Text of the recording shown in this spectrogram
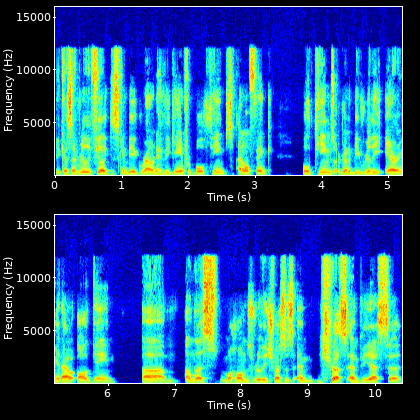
because I really feel like this is going to be a ground heavy game for both teams. I don't think both teams are going to be really airing it out all game, um, unless Mahomes really trusts M- trusts MVS to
